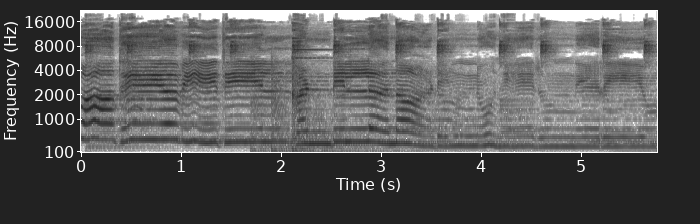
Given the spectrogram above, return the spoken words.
പാതേയ വീതിയിൽ കണ്ടില്ല നാടിന്നു നേരും നിറയും.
